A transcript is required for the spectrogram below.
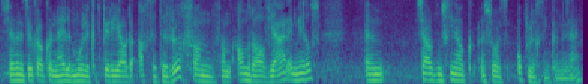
Ze hebben natuurlijk ook een hele moeilijke periode achter de rug van, van anderhalf jaar inmiddels. Um, zou het misschien ook een soort opluchting kunnen zijn?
